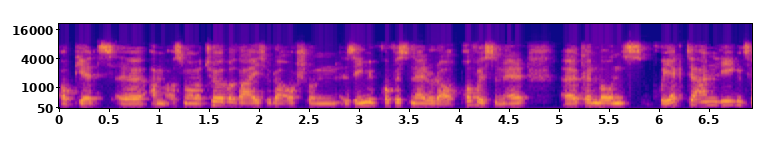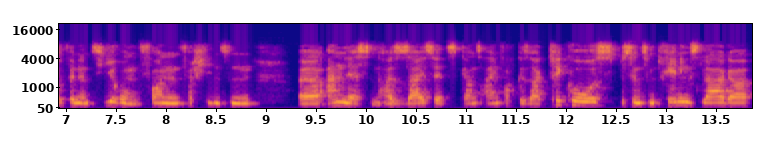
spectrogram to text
ob jetzt äh, aus dem Amateurbereich oder auch schon semi-professionell oder auch professionell, äh, können bei uns Projekte anlegen zur Finanzierung von verschiedensten äh, Anlässen. Also sei es jetzt ganz einfach gesagt Trikots bis hin zum Trainingslager,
